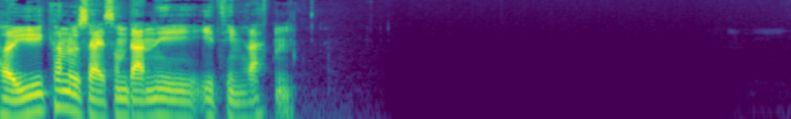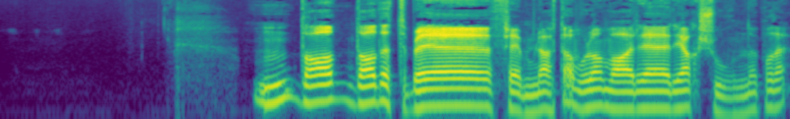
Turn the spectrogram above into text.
høy, kan du si, som den i, i tingretten. Mm, da, da, dette ble fremlagt, da, hvordan var eh, reaksjonene på det?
